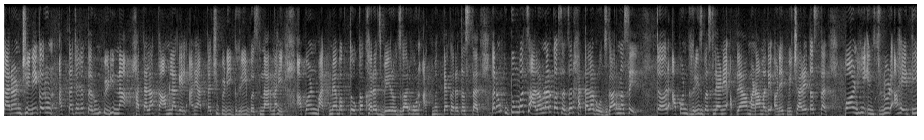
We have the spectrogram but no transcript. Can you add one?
कारण जेणेकरून आत्ताच्या ज्या तरुण पिढींना हाताला काम लागेल आणि आत्ताची पिढी घरी बसणार नाही. आपण बातम्या बघतो का खरंच बेरोजगार होऊन आत्महत्या करत असतात. कारण कुटुंब चालवणार कसं? जर हाताला रोजगार नसेल तर आपण घरीच बसल्याने आपल्या मनामध्ये अनेक विचार येत असतात. पण ही इन्स्टिट्यूट आहे ती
